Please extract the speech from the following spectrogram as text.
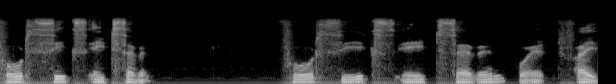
four six eight seven four six eight seven point five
